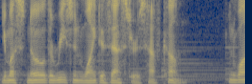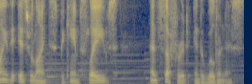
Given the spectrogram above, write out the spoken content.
you must know the reason why disasters have come, and why the Israelites became slaves and suffered in the wilderness.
